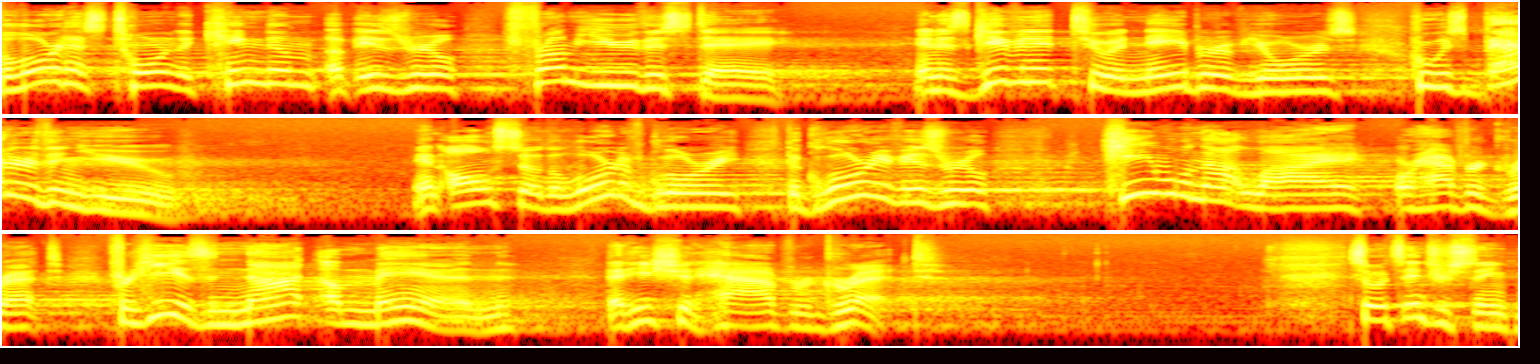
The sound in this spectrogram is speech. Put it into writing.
the Lord has torn the kingdom of Israel from you this day and has given it to a neighbor of yours who is better than you. And also, the Lord of glory, the glory of Israel, he will not lie or have regret, for he is not a man that he should have regret. So it's interesting.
